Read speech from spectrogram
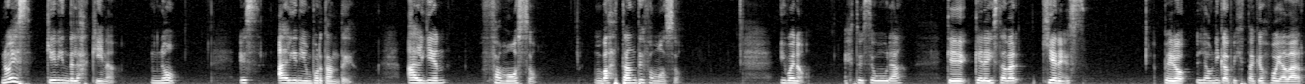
No es Kevin de la esquina. No. Es alguien importante. Alguien famoso, bastante famoso. Y bueno, estoy segura que queréis saber quién es. Pero la única pista que os voy a dar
